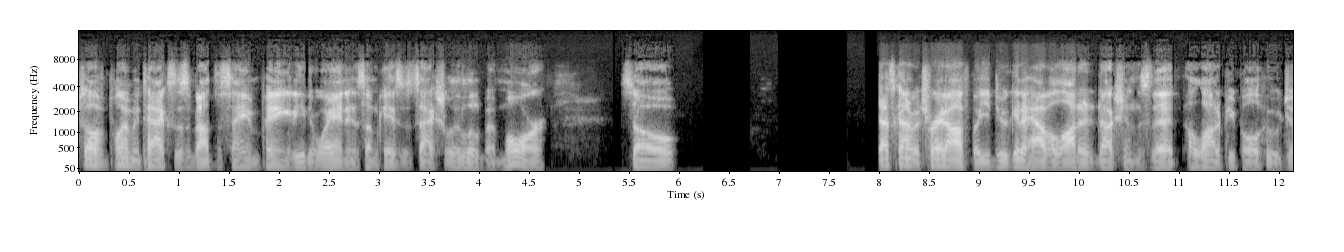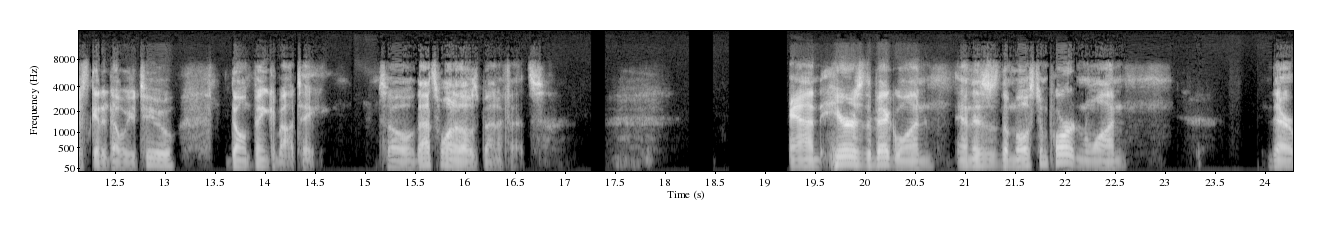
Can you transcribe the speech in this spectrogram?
Self employment tax is about the same, paying it either way, and in some cases, it's actually a little bit more. So that's kind of a trade off, but you do get to have a lot of deductions that a lot of people who just get a W 2 don't think about taking. So that's one of those benefits. And here's the big one, and this is the most important one. Their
